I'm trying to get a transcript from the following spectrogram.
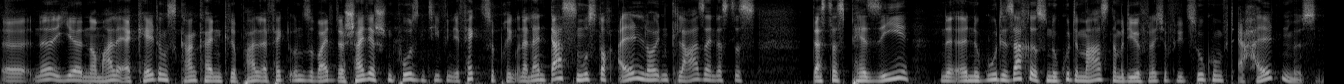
äh, ne, hier normale Erkältungskrankheiten, grippaler Effekt und so weiter, das scheint ja schon positiven Effekt zu bringen. Und allein das muss doch allen Leuten klar sein, dass das, dass das per se eine, eine gute Sache ist und eine gute Maßnahme, die wir vielleicht auch für die Zukunft erhalten müssen.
